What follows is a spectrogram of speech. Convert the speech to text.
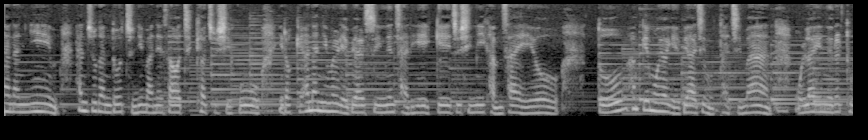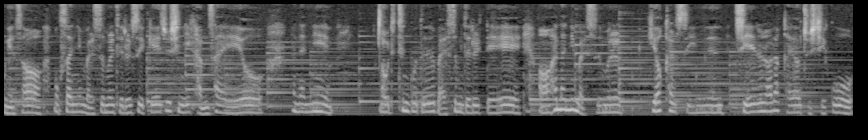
하나님, 한 주간도 주님 안에서 지켜주시고, 이렇게 하나님을 예배할 수 있는 자리에 있게 해주시니 감사해요. 또 함께 모여 예배하지 못하지만 온라인을 통해서 목사님 말씀을 들을 수 있게 해주시니 감사해요. 하나님, 우리 친구들 말씀 들을 때에 어, 하나님 말씀을 기억할 수 있는 지혜를 허락하여 주시고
